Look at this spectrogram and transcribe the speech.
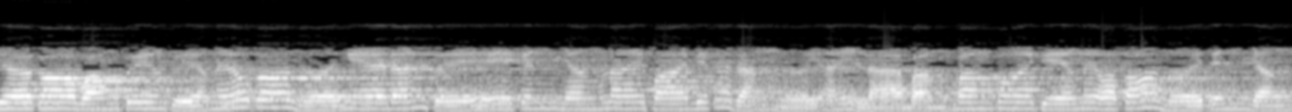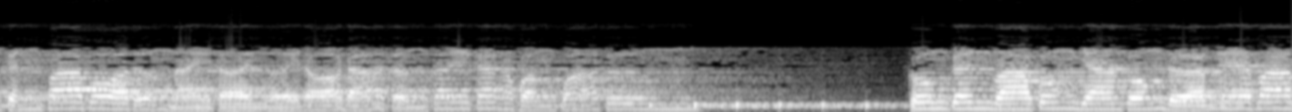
Chớ có vòng tuyên truyền, nếu có người nghe đến tùy kinh nhân lai phải biết rằng người ấy là bằng băng. Thôi chuyện nếu có người tin nhận kinh pháp vô thượng này, thời người đó đã từng thấy các phần quá khứ cung kinh và cung giảng cũng được nghe pháp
